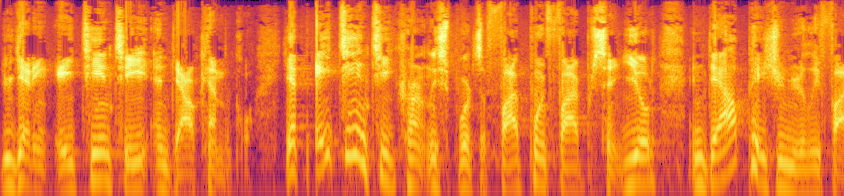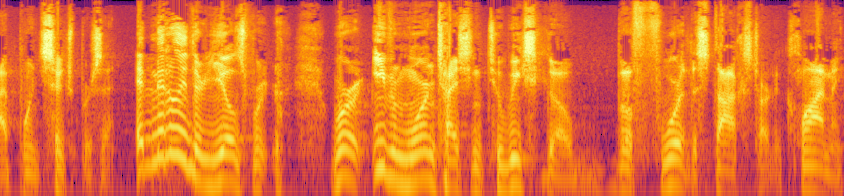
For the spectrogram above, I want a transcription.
You're getting AT&T and Dow Chemical. Yep, AT&T currently sports a 5.5% yield, and Dow pays you nearly 5.6%. Admittedly, their yields were, were even more enticing two weeks ago before the stock started climbing,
